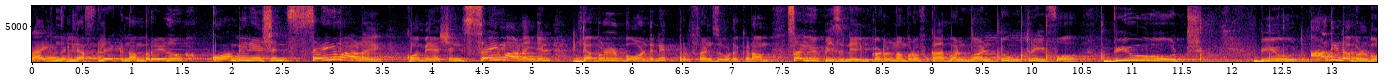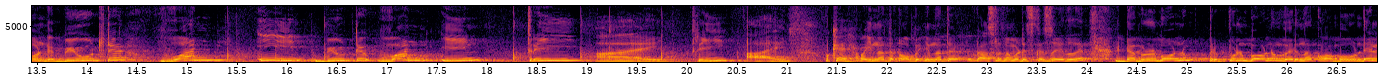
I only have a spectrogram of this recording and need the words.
റൈറ്റ് നിന്ന് ലെഫ്റ്റിലേക്ക് നമ്പർ ചെയ്തു. കോമ്പിനേഷൻ സെയിം ആണ്. കോമ്പിനേഷൻ സെയിം ആണെങ്കിൽ ഡബിൾ ബോണ്ടിന് പ്രിഫറൻസ് കൊടുക്കണം. So U PS name total number of carbon one two three four but but ആദ്യം double bond but one en but one en three I three I okay അപ്പോൾ ഇന്നത്തെ ടോപ്പിക് ഇന്നത്തെ ക്ലാസ്സിൽ നമ്മൾ ഡിസ്കസ് ചെയ്തത് ഡബിൾ ബോണ്ടും ട്രിപ്പിൾ ബോണ്ടും വരുന്ന കോമ്പൗണ്ടിൽ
